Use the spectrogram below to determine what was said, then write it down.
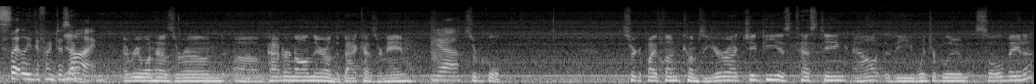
slightly different design. Yeah. Everyone has their own um, pattern on there. On the back has their name. Yeah. Super cool. CircuitPython comes to Eurorack. JP is testing out the Winterbloom Sol Beta.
